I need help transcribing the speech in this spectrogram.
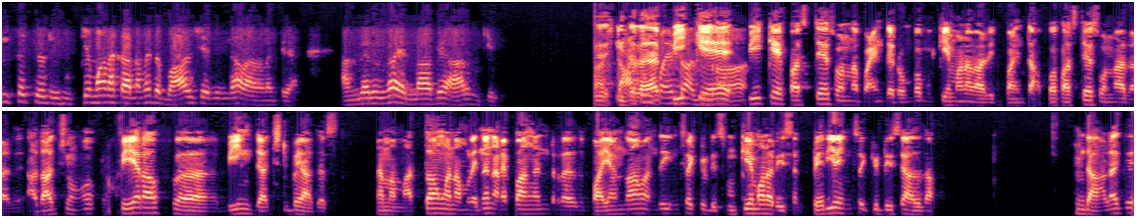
இன்செக்யூரிட்டி முக்கியமான காரணமே இந்த பால் ஷேவிங் தான் நான் நினைக்கிறேன். அங்க இருந்து தான் எல்லாத்தையும் ஆரம்பிக்குது இதுல பிகே பிகே ஃபர்ஸ்டே சொன்ன பாயிண்ட் ரொம்ப முக்கியமான வேலிட் பாயிண்ட் அப்ப ஃபர்ஸ்டே சொன்னாரு அது. அதாச்சும் fear of being judged by others நம்ம மத்தவங்க நம்மள என்ன நினைப்பாங்கன்றது பயம் தான் வந்து இன்செக்யூரிட்டிஸ் முக்கியமான ரீசன் பெரிய இன்செக்யூரிட்டிஸ் அதுதான். இந்த அழகு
